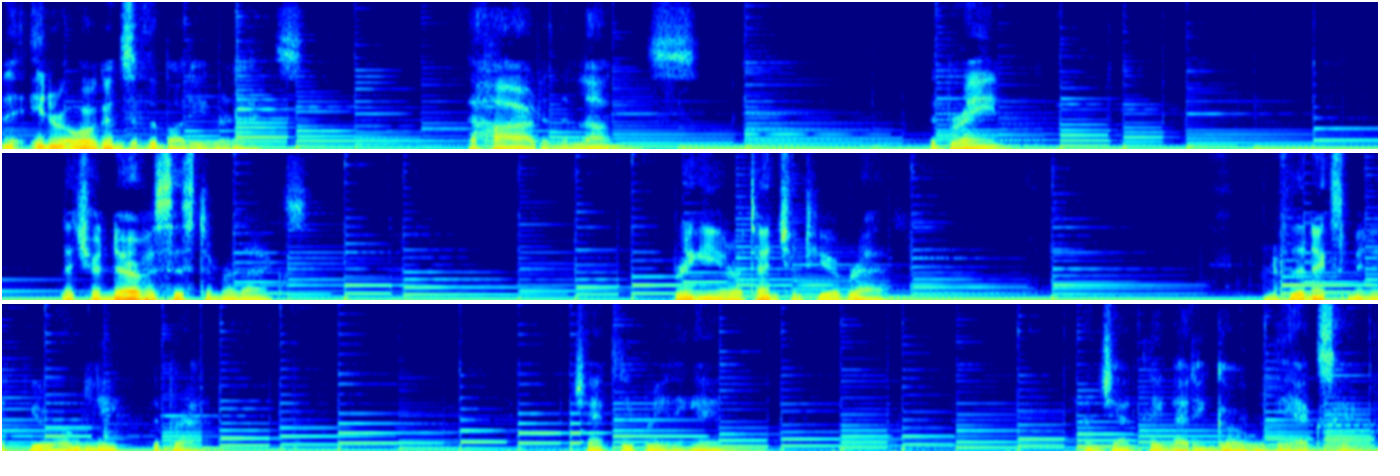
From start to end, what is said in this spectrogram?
the inner organs of the body relax. The heart and the lungs, the brain, let your nervous system relax. Bringing your attention to your breath. And for the next minute, you're only the breath. Gently breathing in and gently letting go with the exhale.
